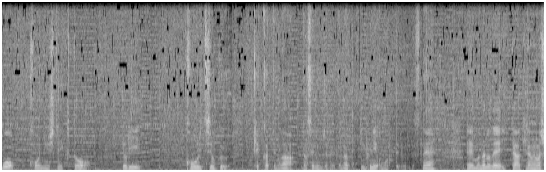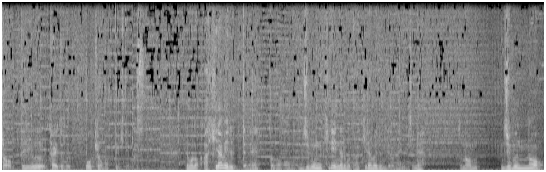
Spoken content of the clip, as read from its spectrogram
を購入していくとより効率よく結果っていうのが出せるんじゃないかなっていうふうに思ってるんですね、えーまあなので一回諦めましょうっていうタイトルを今日持ってきています。でこの諦めるってねその自分が綺麗になることを諦めるんではないんですよね。その自分の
